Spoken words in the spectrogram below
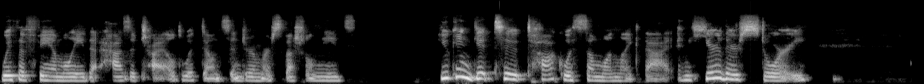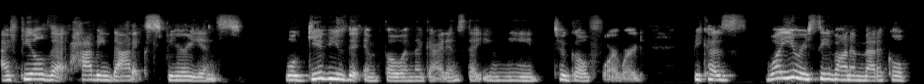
with a family that has a child with Down syndrome or special needs you can get to talk with someone like that and hear their story. I feel that having that experience will give you the info and the guidance that you need to go forward because what you receive on a medical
